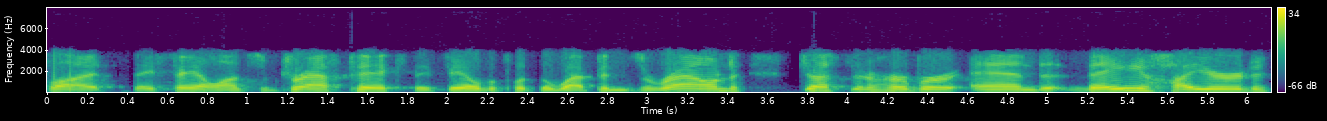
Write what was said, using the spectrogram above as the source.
but they fail on some draft picks. They fail to put the weapons around Justin Herbert, and they hired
